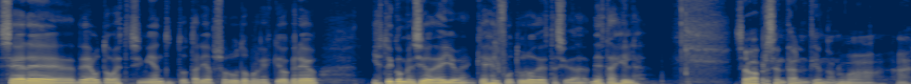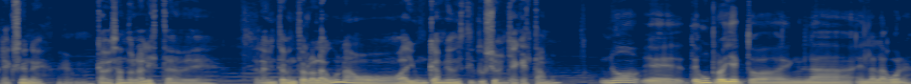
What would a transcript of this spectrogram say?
ser eh, de autoabastecimiento total y absoluto, porque es que yo creo, y estoy convencido de ello, eh, que es el futuro de esta ciudad, de estas islas. Se va a presentar, entiendo, ¿no? a, las elecciones, encabezando la lista de, del Ayuntamiento de La Laguna o hay un cambio de institución, ya que estamos? No, eh, tengo un proyecto en la, en la Laguna.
